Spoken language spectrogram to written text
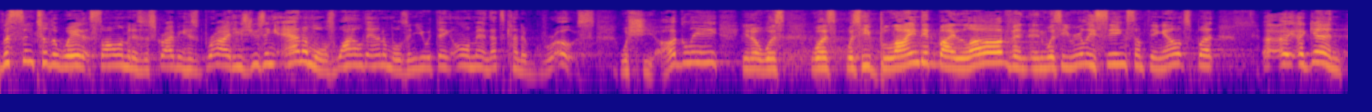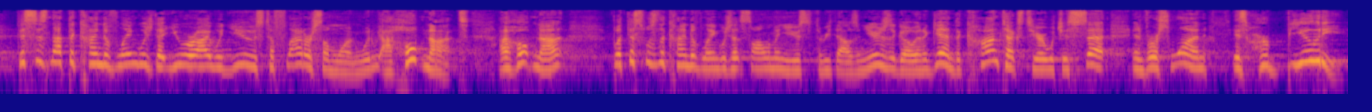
listen to the way that Solomon is describing his bride. He's using animals, wild animals, and you would think, oh man, that's kind of gross. Was she ugly? You know, was, was, was he blinded by love and, and was he really seeing something else? But uh, again, this is not the kind of language that you or I would use to flatter someone, would we? I hope not. I hope not. But this was the kind of language that Solomon used 3,000 years ago. And again, the context here, which is set in verse 1, is her beauty.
